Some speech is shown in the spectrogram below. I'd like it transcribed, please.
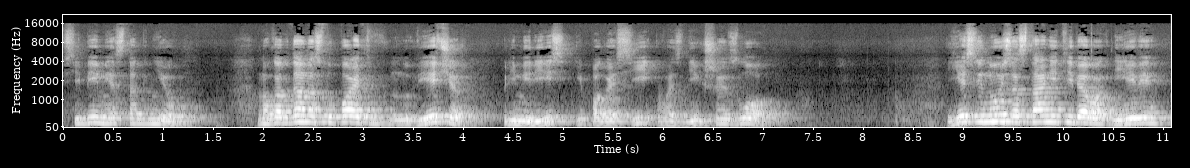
в себе место гневу. Но когда наступает вечер, примирись и погаси возникшее зло. Если ночь застанет тебя во гневе,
